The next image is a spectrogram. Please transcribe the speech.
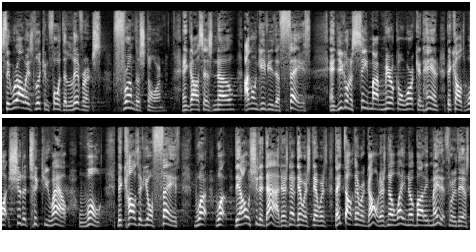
See, we're always looking for deliverance from the storm. And God says, No, I'm going to give you the faith and you're going to see my miracle work in hand because what should have took you out won't. Because of your faith what what they all should have died. There's no there was there was they thought they were gone. There's no way nobody made it through this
